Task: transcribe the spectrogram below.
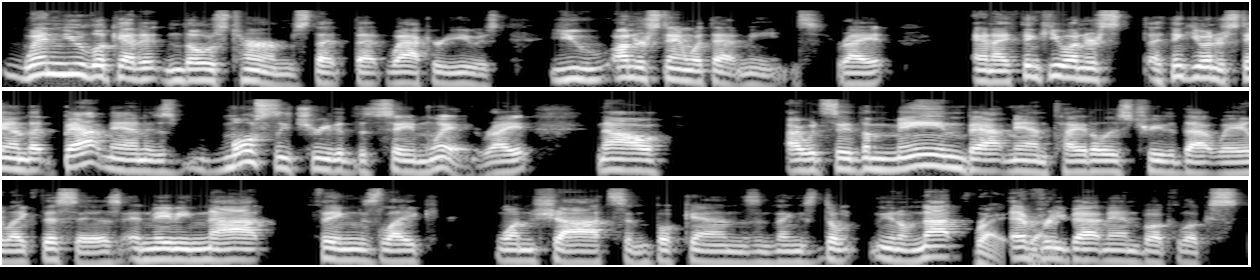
when you look at it in those terms that that Wacker used, you understand what that means, right? And I think you under I think you understand that Batman is mostly treated the same way, right? Now, I would say the main Batman title is treated that way, like this is, and maybe not things like one shots and bookends and things. Don't you know? Not right. every right. Batman book looks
